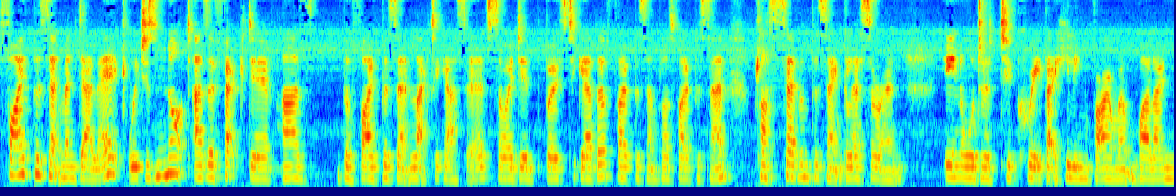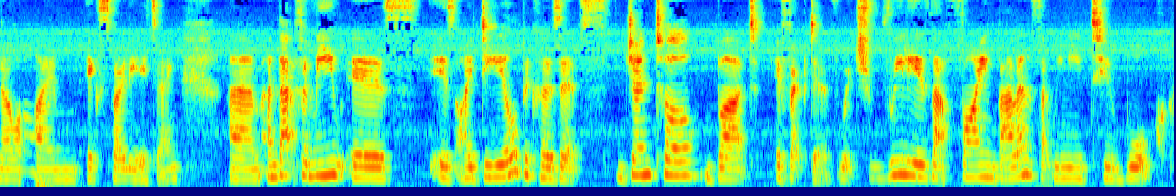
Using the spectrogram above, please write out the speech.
5% Mandelic, which is not as effective as the 5% lactic acid. So I did both together, 5% plus 5%, plus 7% glycerin in order to create that healing environment while I know I'm exfoliating. Um, and that for me is is ideal because it's gentle but effective, which really is that fine balance that we need to walk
